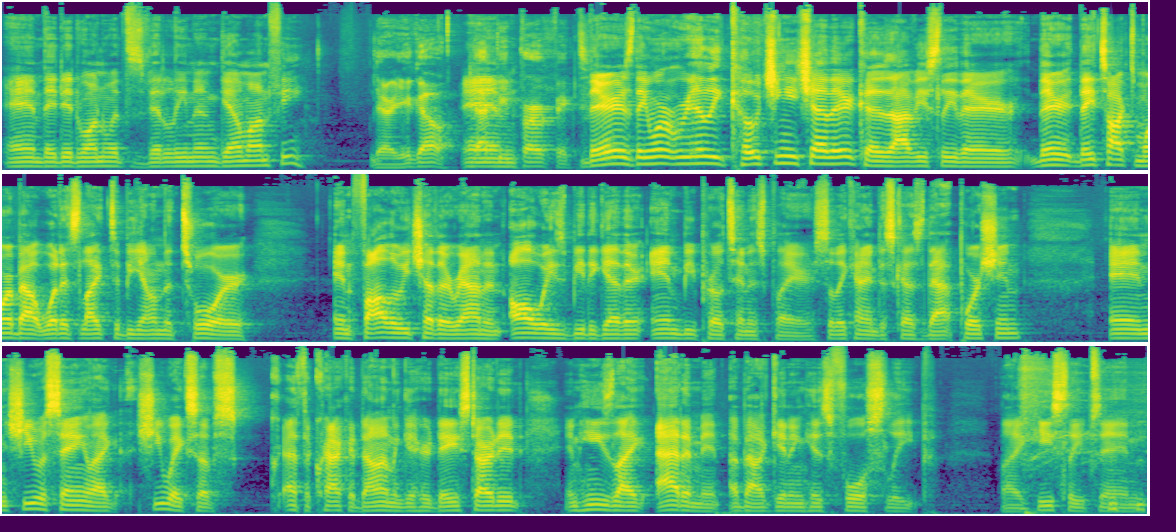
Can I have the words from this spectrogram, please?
and they did one with Svitolina and Gael Monfils. There you go. That'd be perfect. Theirs, they weren't really coaching each other because obviously they're they they talked more about what it's like to be on the tour and follow each other around and always be together and be pro tennis players. So they kind of discussed that portion. And she was saying like she wakes up at the crack of dawn to get her day started, and he's like adamant about getting his full sleep. Like he sleeps in,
